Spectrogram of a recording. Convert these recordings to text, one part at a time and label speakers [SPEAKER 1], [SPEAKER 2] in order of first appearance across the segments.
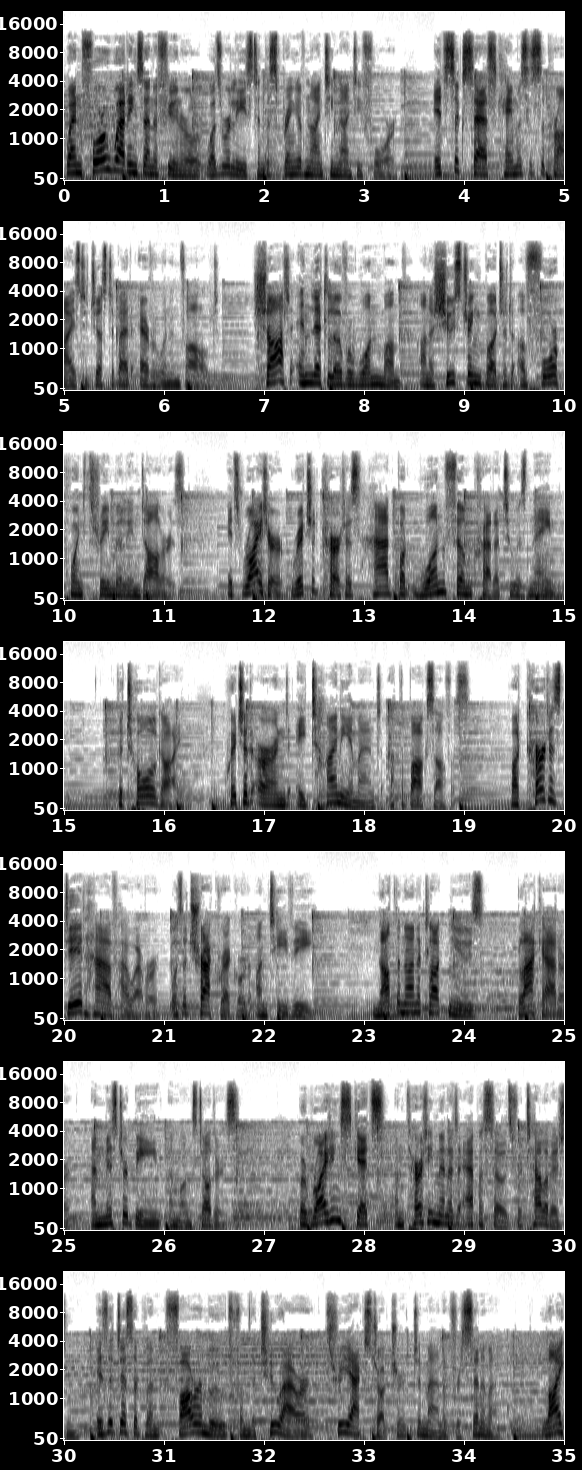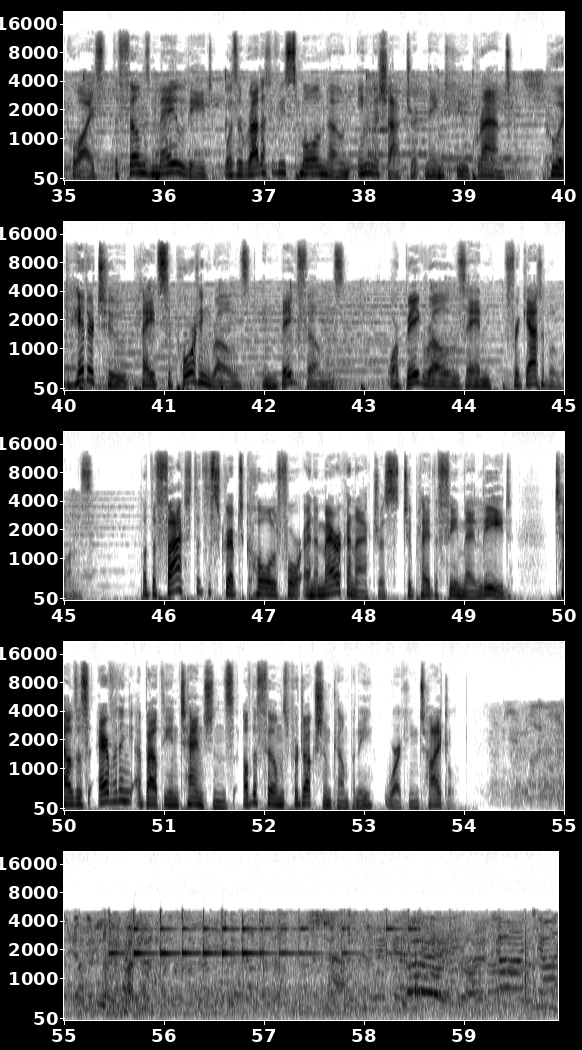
[SPEAKER 1] When Four Weddings and a Funeral was released in the spring of 1994, its success came as a surprise to just about everyone involved. Shot in little over one month on a shoestring budget of $4.3 million, its writer, Richard Curtis, had but one film credit to his name The Tall Guy, which had earned a tiny amount at the box office. What Curtis did have, however, was a track record on TV. Not the 9 o'clock news, Blackadder, and Mr. Bean, amongst others. But writing skits and 30 minute episodes for television is a discipline far removed from the two hour, three act structure demanded for cinema. Likewise, the film's male lead was a relatively small known English actor named Hugh Grant, who had hitherto played supporting roles in big films or big roles in forgettable ones. But the fact that the script called for an American actress to play the female lead tells us everything about the intentions of the film's production company, Working Title.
